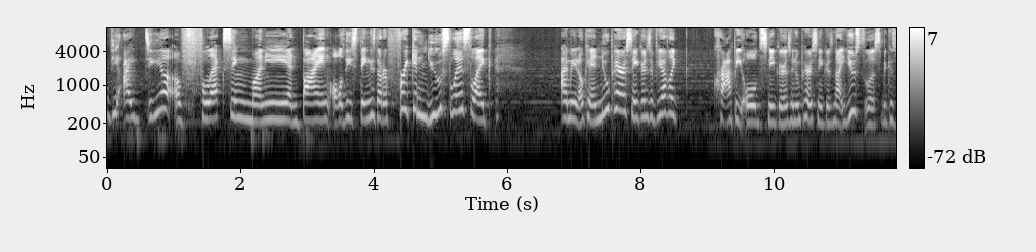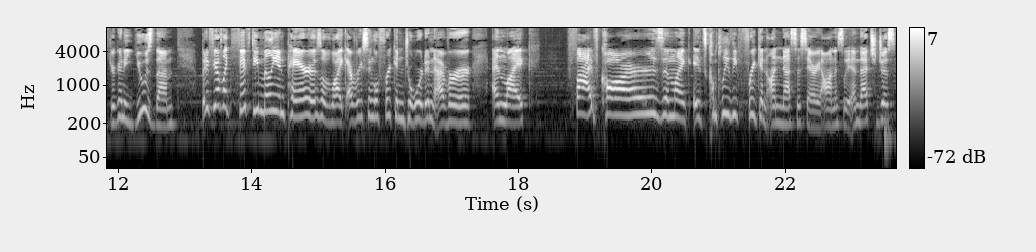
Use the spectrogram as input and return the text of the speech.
the idea of flexing money and buying all these things that are freaking useless like I mean, okay, a new pair of sneakers if you have like crappy old sneakers, a new pair of sneakers, not useless because you're gonna use them. But if you have like 50 million pairs of like every single freaking Jordan ever and like five cars and like it's completely freaking unnecessary, honestly. And that's just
